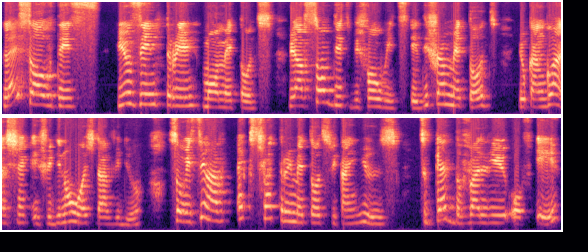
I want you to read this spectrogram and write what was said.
Let's solve this using three more methods. We have solved it before with a different method. You can go and check if you did not watch that video. So we still have extra three methods we can use to get the value of A.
